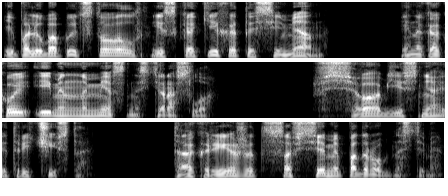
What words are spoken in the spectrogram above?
и полюбопытствовал, из каких это семян и на какой именно местности росло. Все объясняет речисто. Так режет со всеми подробностями.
